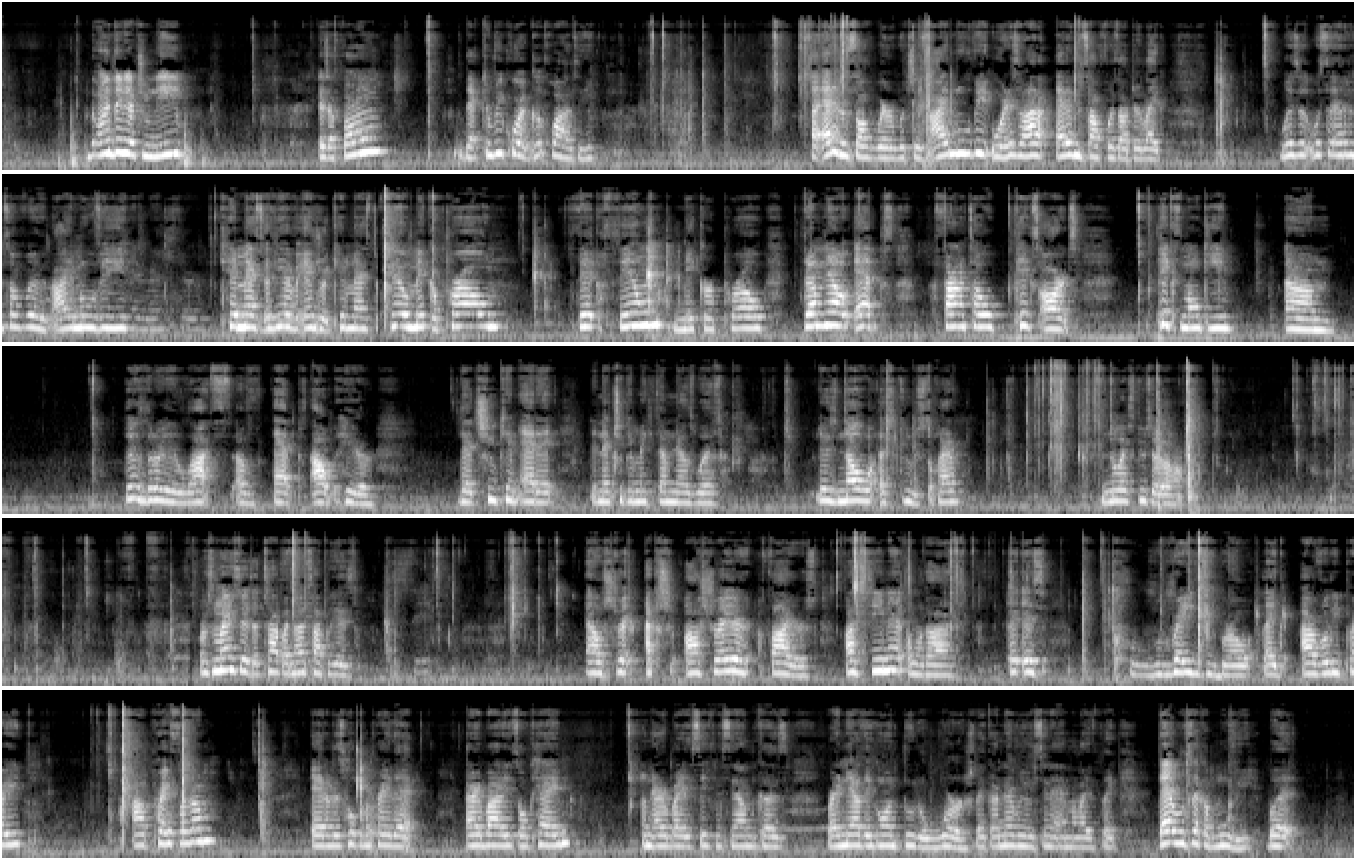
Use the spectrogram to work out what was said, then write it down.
the only thing that you need is a phone that can record good quality editing software, which is iMovie, or there's a lot of editing softwares out there. Like, what is it? What's the editing software? It's iMovie, KineMaster. If you have an Android, KineMaster, Filmmaker Pro, Filmmaker Pro, Thumbnail Apps, Phonto, PicsArts, PixMonkey. Um, there's literally lots of apps out here that you can edit and that you can make thumbnails with. There's no excuse, okay? No excuse at all. Or somebody said the top, another topic is Australia fires. I've seen it. Oh my gosh. It is crazy, bro. Like, I really pray. I pray for them. And I just hope and pray that everybody's okay. And everybody's safe and sound because right now they're going through the worst. Like, I never even seen that in my life. Like, that looks like a movie. But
